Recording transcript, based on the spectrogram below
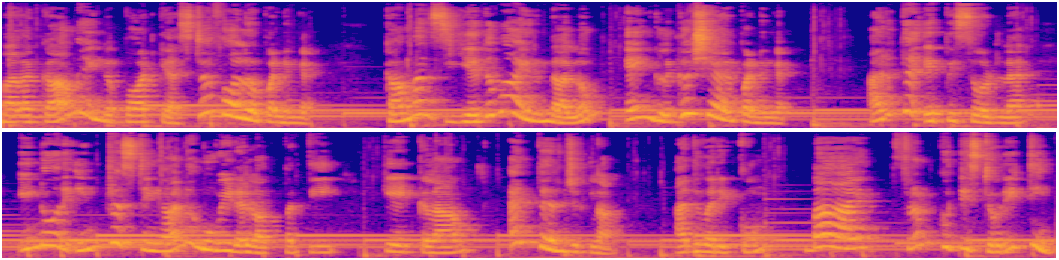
மறக்காம எங்க பாட்காஸ்ட்டை ஃபாலோ பண்ணுங்க. கமெண்ட்ஸ் எதுவா இருந்தாலும் எங்களுக்கு ஷேர் பண்ணுங்க. அடுத்த எபிசோட்ல இன்னொரு இன்ட்ரெஸ்டிங்கான மூவி டெலாக் பத்தி கேட்கலாம் அண்ட் தெரிஞ்சுக்கலாம். அது வரைக்கும் bye from Kutti story team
